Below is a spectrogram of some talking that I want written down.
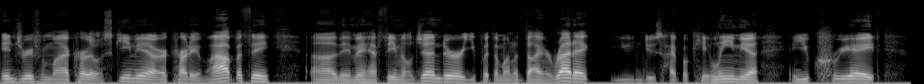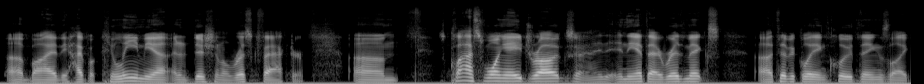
injury from myocardial ischemia or cardiomyopathy. Uh, they may have female gender. You put them on a diuretic. You induce hypokalemia, and you create uh, by the hypokalemia an additional risk factor. Um, class 1A drugs uh, in, in the antiarrhythmics uh, typically include things like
